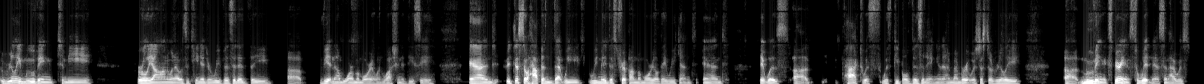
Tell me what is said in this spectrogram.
really moving to me early on when i was a teenager we visited the uh, vietnam war memorial in washington d.c and it just so happened that we we made this trip on memorial day weekend. And it was uh, packed with with people visiting. And i remember it was just a really uh, moving experience to witness. And i was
